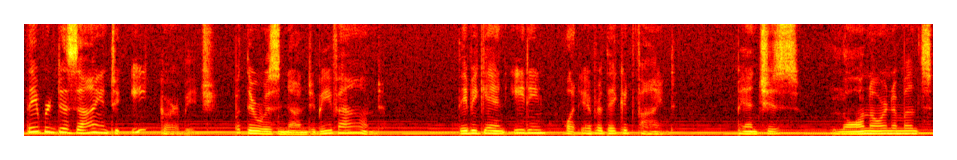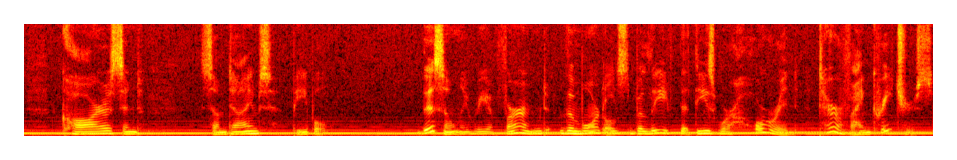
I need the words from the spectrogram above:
They were designed to eat garbage, but there was none to be found. They began eating whatever they could find benches, lawn ornaments, cars, and sometimes people. This only reaffirmed the mortals' belief that these were horrid, terrifying creatures.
